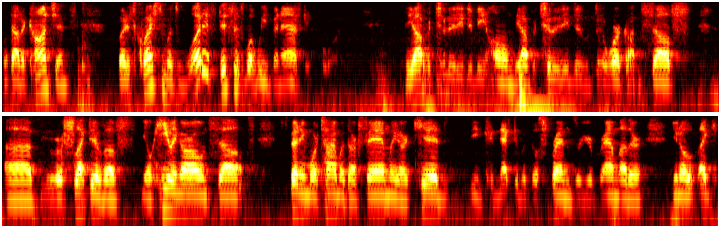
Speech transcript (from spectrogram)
without a conscience. But his question was, what if this is what we've been asking for? The opportunity to be home, the opportunity to, to work on self, uh, be reflective of you know healing our own selves, spending more time with our family, our kids, being connected with those friends or your grandmother. You know, like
